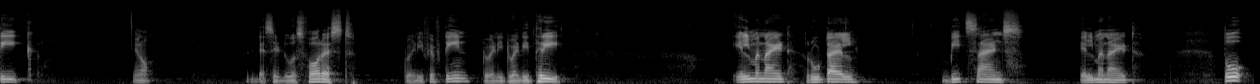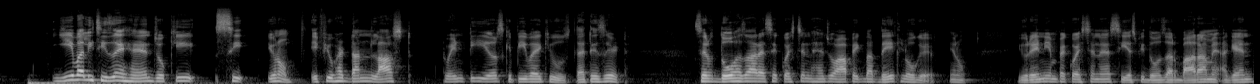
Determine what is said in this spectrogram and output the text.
teak you know deciduous forest 2015 2023 twenty rutile beach sands ilmenite तो ये वाली चीज़ें हैं जो कि see you know if you had done last twenty years के P Y Qs that is it सिर्फ़ दो हज़ार ऐसे क्वेश्चन हैं जो आप एक बार देख लोगे यू नो यूरेनियम पे क्वेश्चन है सी एस पी दो हज़ार बारह में again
